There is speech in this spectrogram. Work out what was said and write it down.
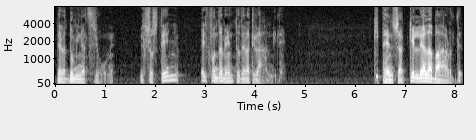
della dominazione, il sostegno è il fondamento della tirannide. Chi pensa che le alabarde,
